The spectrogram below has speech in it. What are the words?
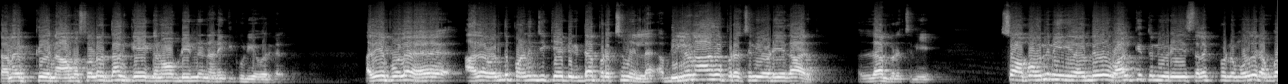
தனக்கு நாம சொல்றது தான் கேட்கணும் அப்படின்னு நினைக்கக்கூடியவர்கள். அதே போல அதை வந்து பணிஞ்சு கேட்டுக்கிட்டா பிரச்சனை இல்லை. அப்படி இல்லைனாக பிரச்சனையோடையதா இருக்கு அதுதான் பிரச்சனையே. ஸோ அப்போ வந்து நீங்க வந்து வாழ்க்கை துணிவுரையை செலக்ட் பண்ணும்போது ரொம்ப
